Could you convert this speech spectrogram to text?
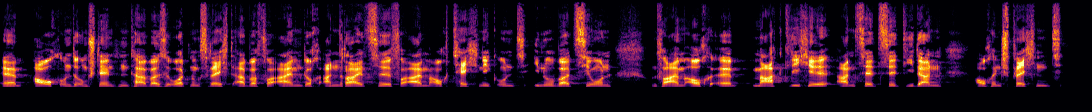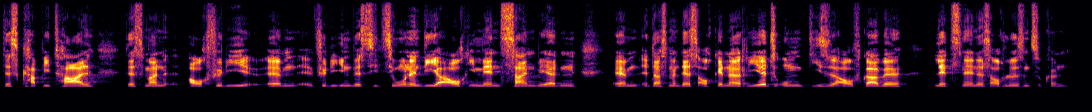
ähm, auch unter Umständen teilweise Ordnungsrecht, aber vor allem doch Anreize, vor allem auch Technik und Innovation und vor allem auch äh, marktliche Ansätze, die dann auch entsprechend das Kapital, das man auch für die ähm, für die Investitionen, die ja auch immens sein werden, ähm, dass man das auch generiert, um diese Aufgabe letzten Endes auch lösen zu können.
